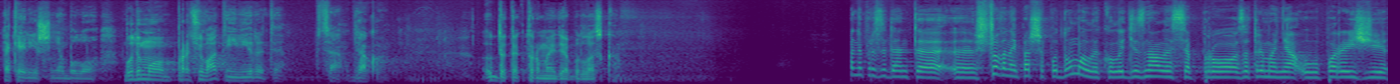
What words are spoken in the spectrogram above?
таке рішення було. Будемо працювати і вірити в це. Дякую. Детектор медіа, будь ласка. Пане президенте, е, що ви найперше подумали, коли дізналися про затримання у Парижі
